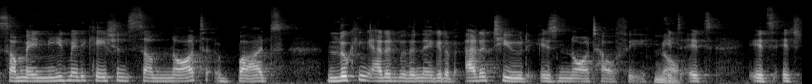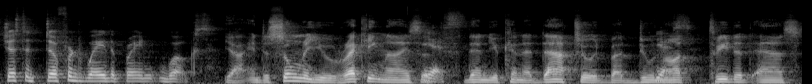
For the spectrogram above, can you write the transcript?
some may need medication some not but looking at it with a negative attitude is not healthy No. it's it's it's it's just a different way the brain works. Yeah, and the sooner you recognize it, Yes. then you can adapt to it, but do Yes. not treat it as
